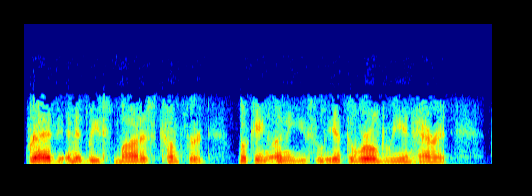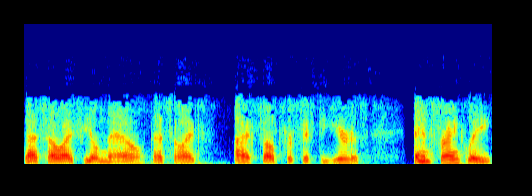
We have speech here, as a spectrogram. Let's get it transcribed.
bred in at least modest comfort, looking uneasily at the world we inherit." That's how I feel now. That's how I I felt for 50 years. And frankly,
